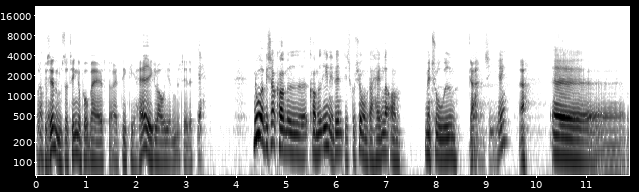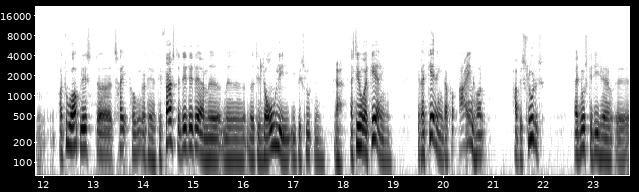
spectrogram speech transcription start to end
Og Okay. specielt når man så tænker på bagefter, at de, de havde ikke lov hjemmel til det. Nu er vi så kommet, kommet ind i den diskussion, der handler om metoden, Ja. kan man sige. Ikke? Ja. Øh, og du oplister tre punkter der. Det første, det er det der med, med, med det lovlige i beslutningen. Ja. Altså det er jo regeringen. Det er regeringen, der på egen hånd har besluttet, at nu skal, de her, øh,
